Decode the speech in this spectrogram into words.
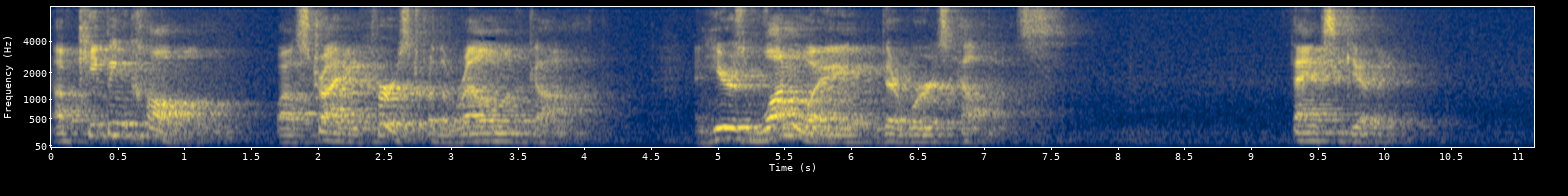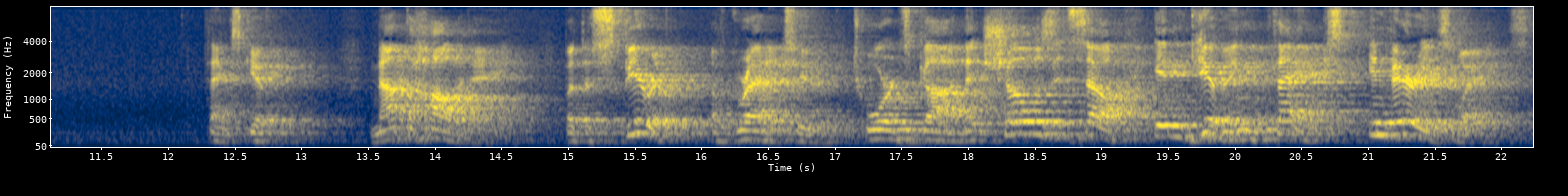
of keeping calm while striving first for the realm of God. And here's one way their words help us Thanksgiving. Thanksgiving. Not the holiday, but the spirit of gratitude towards God that shows itself in giving thanks in various ways.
